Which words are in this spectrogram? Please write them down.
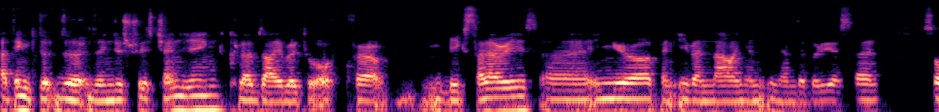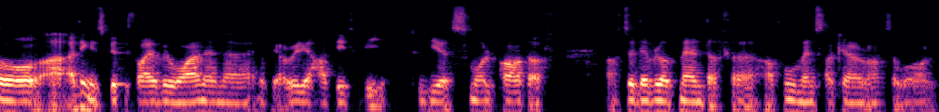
I think the, the, the, industry is changing. Clubs are able to offer big salaries uh, in Europe and even now in, in NWSL. So uh, I think it's good for everyone, and, uh, we are really happy to be to be a small part of of the development of uh, of women's soccer around the world.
